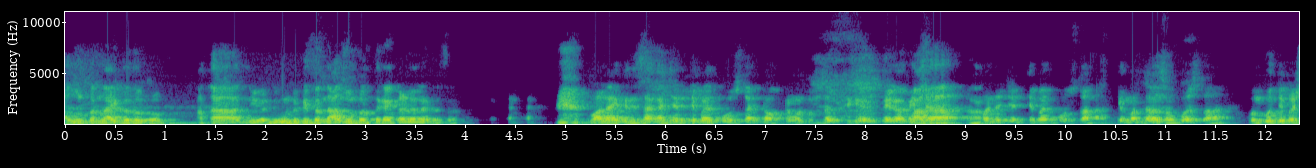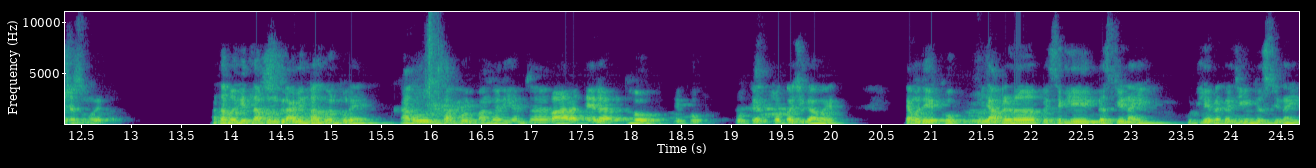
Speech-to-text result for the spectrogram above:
अजूनपर्यंत ऐकत होतो. आता नि- निवडणुकीपर्यंत अजूनपर्यंत काही कळलं नाही तसं. मला एखादी सांगा जनतेपर्यंत पोहोचताय. डॉक्टर मग तुमचा ठीक आहे वेगळा पेशा माझा आहे. हा. पण जनतेपर्यंत पोहोचताना किंवा मतदारासमोर पोहोचताना कोणकोणते प्रश्न समोर येतात? आता बघितलं आपण ग्रामीण भाग भरपूर आहे. कारू विसापूर पांगारी आमचं बारा तेरा हो. ते खूप टोक्या टोकाची गाव आहेत. त्यामध्ये खूप म्हणजे आपल्याकडं बेसिकली इंडस्ट्री नाही. कुठल्याही प्रकारची इंडस्ट्री नाही.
